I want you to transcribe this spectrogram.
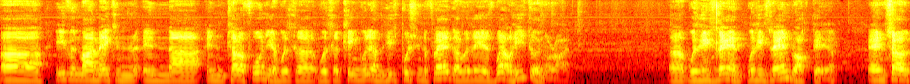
uh, even my mate in in, uh, in California with uh, with uh, King William, he's pushing the flag over there as well. He's doing all right uh, with his land with his land block there. And so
